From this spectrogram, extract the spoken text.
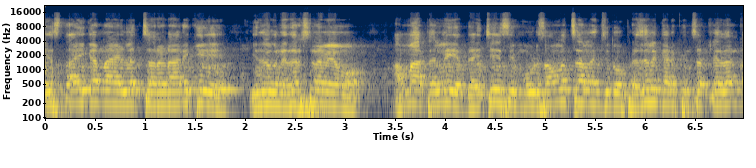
ఏ స్థాయికన్నా వెళ్ళొచ్చనడానికి ఇది ఒక నిదర్శనమేమో. అమ్మా తల్లి దయచేసి మూడు సంవత్సరాల నుంచి నువ్వు ప్రజలకు కనిపించట్లేదంట.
